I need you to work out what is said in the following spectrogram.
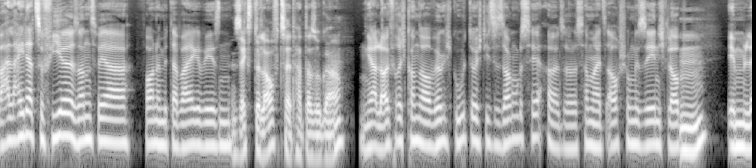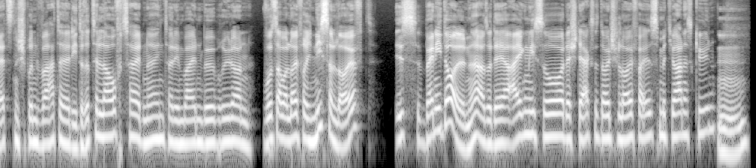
war leider zu viel, sonst wäre er vorne mit dabei gewesen. Sechste Laufzeit hat er sogar. Ja, läuferisch kommt er auch wirklich gut durch die Saison bisher. Also, das haben wir jetzt auch schon gesehen. Ich glaube, Mhm. Im letzten Sprint war hatte er die dritte Laufzeit, ne, hinter den beiden Bö-Brüdern. Wo es aber läuferisch nicht so läuft, ist Benny Doll, ne? Also, der ja eigentlich so der stärkste deutsche Läufer ist mit Johannes Kühn. Mhm.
